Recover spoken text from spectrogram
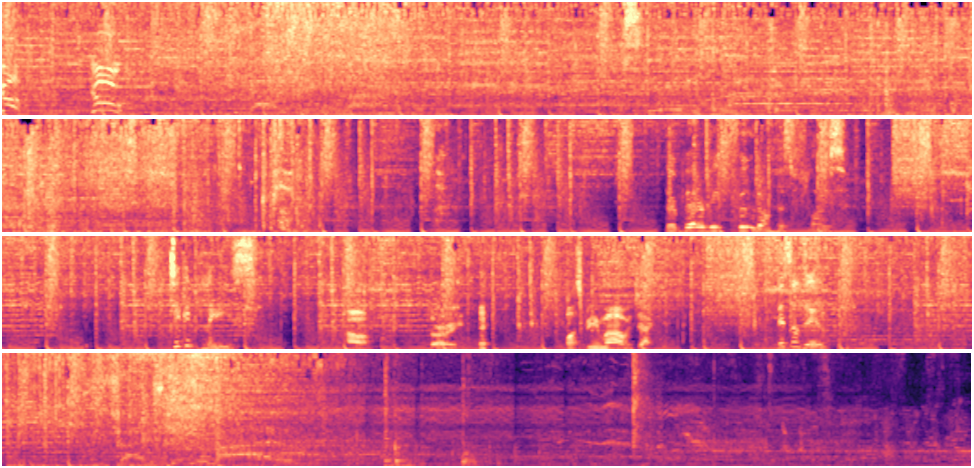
better be food on this flight. Ticket, please. Oh, sorry. Must be Marva Jackie. This'll do.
